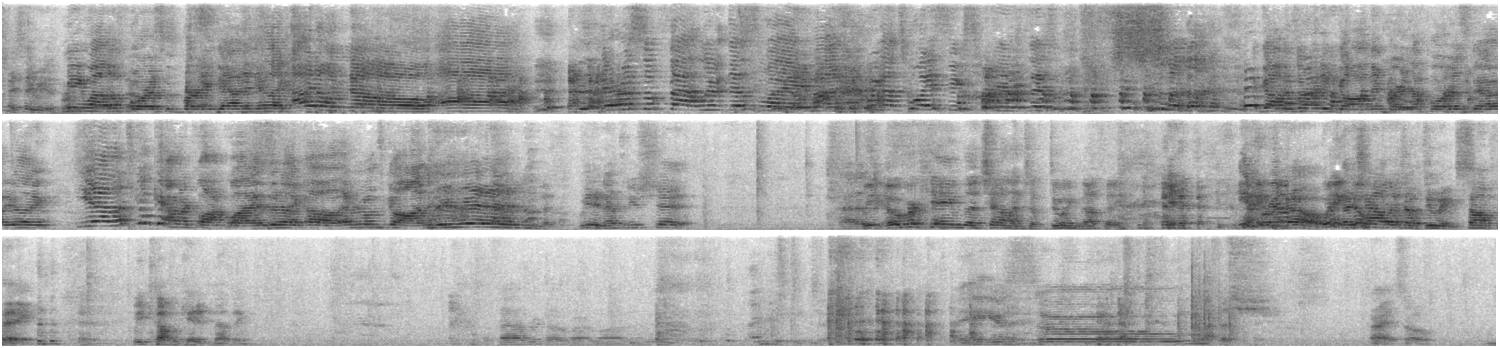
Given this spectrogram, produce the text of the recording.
I say we just burn Meanwhile, the down. forest is burning down, and you're like, I don't know. Uh, there was some fat loot this way, but we got twice the experiences. The goblin's already gone. They burned the forest down. You're like, yeah, let's go counterclockwise. They're like, oh, everyone's gone. We win. We didn't have to do shit. That is We ex- overcame the challenge of doing nothing. Yeah, Wait, right. no, wait, the no. challenge of doing something. We complicated nothing. The fabric of our lives. I hate you so much. Alright, so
